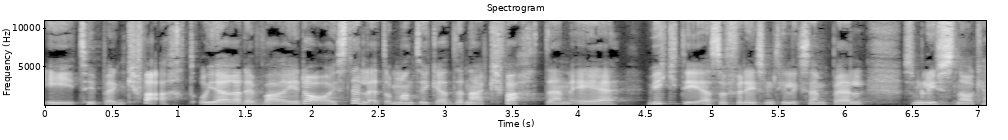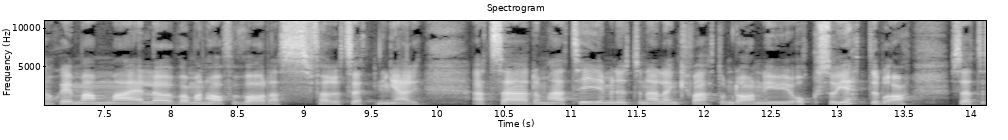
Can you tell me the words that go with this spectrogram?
i typ en kvart och göra det varje dag istället. Om man tycker att den här kvarten är viktig, alltså för dig som till exempel som lyssnar och kanske är mamma eller vad man har för vardagsförutsättningar. Att så här, de här tio minuterna eller en kvart om dagen är ju också jättebra. Så att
